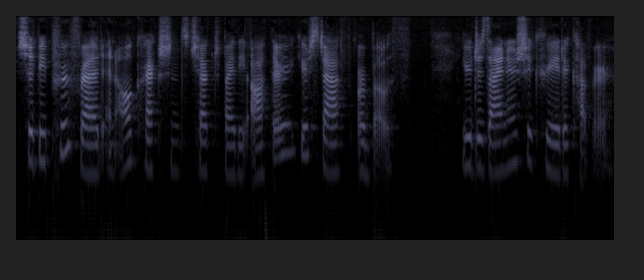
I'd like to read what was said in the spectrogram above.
should be proofread and all corrections checked by the author, your staff, or both. Your designer should create a cover.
